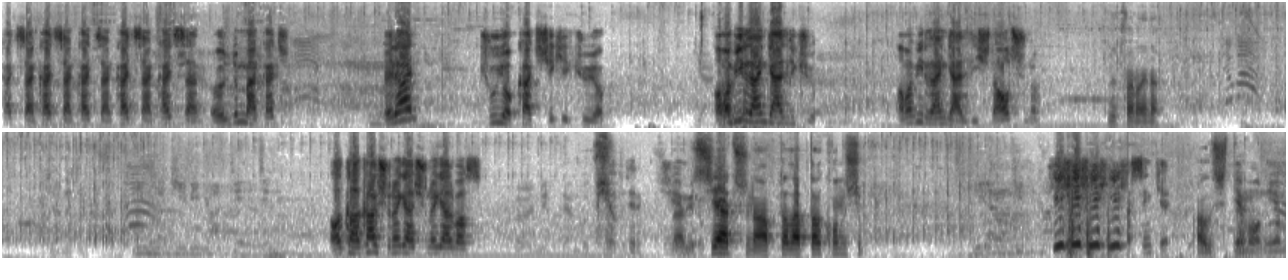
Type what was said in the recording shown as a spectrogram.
Kaç sen, kaç sen, kaç sen, kaç sen, kaç sen. Öldüm ben kaç. Helal. Q yok kaç, çekil Q yok. Ama Pardon. birden geldi Q. Ama birden geldi işte, al şunu. Lütfen oyna. Al kalk al şuna gel, şuna gel bas. Şey derim, şey bir mi? şey at şuna aptal aptal konuşup Dersin ki. al işte. Yeme onu yeme.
